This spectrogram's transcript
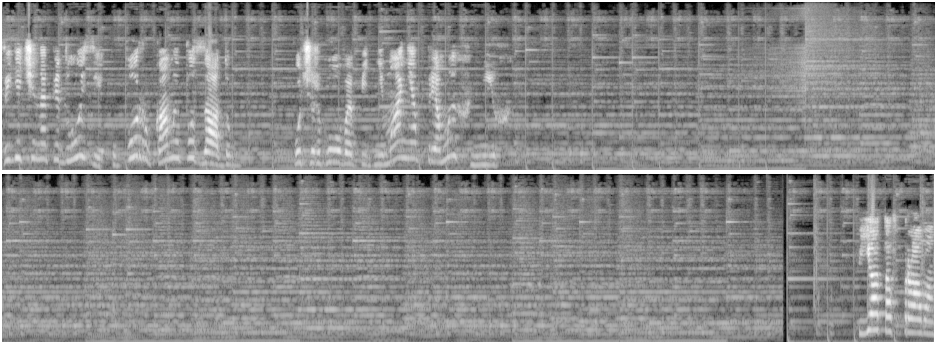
Сидячи на підлозі, упор руками позаду. Почергове піднімання прямих ніг. П'ята вправа.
